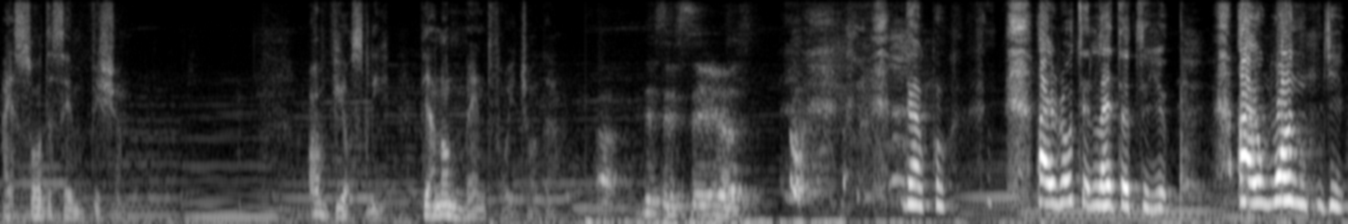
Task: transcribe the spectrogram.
I saw the same vision. Obviously, they are not meant for each other. Ah, this is serious. Dapo, I wrote a letter to you. I warned you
